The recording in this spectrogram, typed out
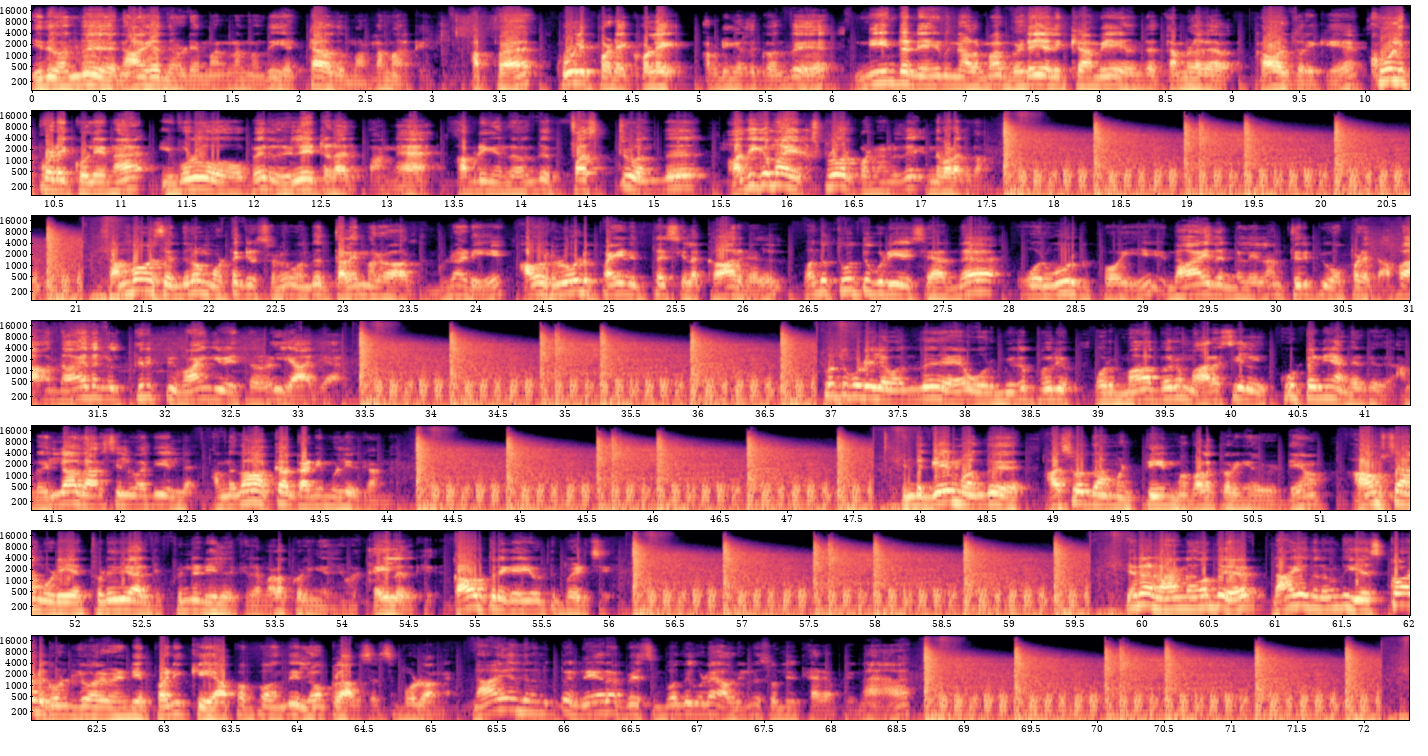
இது வந்து நாகேந்திரனுடைய மரணம் வந்து எட்டாவது மரணமா இருக்கு. அப்ப கூலிப்படை கொலை அப்படிங்கிறதுக்கு வந்து நீண்ட நெடுங்காலமா விடையளிக்காமே இருந்த தமிழக காவல்துறைக்கு கூலிப்படை கொலைனா இவ்வளோ பேர் ரிலேட்டடா இருப்பாங்க அப்படிங்கறத வந்து ஃபர்ஸ்ட் வந்து அதிகமா எக்ஸ்ப்ளோர் பண்ணது இந்த வழக்கு தான். சம்பவம் சேர்ந்தரும் மொட்டகிருஷ்ணனும் வந்து தலைமறைவாகிறதுக்கு முன்னாடி அவர்களோடு பயணித்த சில கார்கள் வந்து தூத்துக்குடியை சேர்ந்த ஒரு ஊருக்கு போய் இந்த ஆயுதங்கள் எல்லாம் திருப்பி ஒப்படைத்து அப்போ அந்த ஆயுதங்கள் திருப்பி வாங்கி வைத்தவர்கள் யார் யார்? தூத்துக்குடியில் வந்து ஒரு மிகப்பெரிய ஒரு மாபெரும் அரசியல் கூட்டணி அங்கே இருக்குது. அங்கே இல்லாத அரசியல்வாதி இல்லை. அங்கே தான் அக்கா கனிமொழி இருக்காங்க. இந்த கேம் வந்து அஸ்வதாமன் டீம் வழக்கறிஞர்களுடையும் ஆம்சாங்குடைய துணைவியாருக்கு பின்னணியில் இருக்கிற வழக்கறிஞர்களோட கையில் இருக்கு. காவல்துறை கையை விட்டு போயிடுச்சு. ஏன்னா நாங்கள் வந்து நாகேந்திரன் வந்து எஸ்கார்டு கொண்டுட்டு வர வேண்டிய பணிக்கு அப்பப்போ வந்து லோக்கல் ஆஃபீஸர்ஸ் போடுவாங்க. நாகேந்திரனுக்கு நேராக பேசும்போது கூட அவர் என்ன சொல்லியிருக்காரு அப்படின்னா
